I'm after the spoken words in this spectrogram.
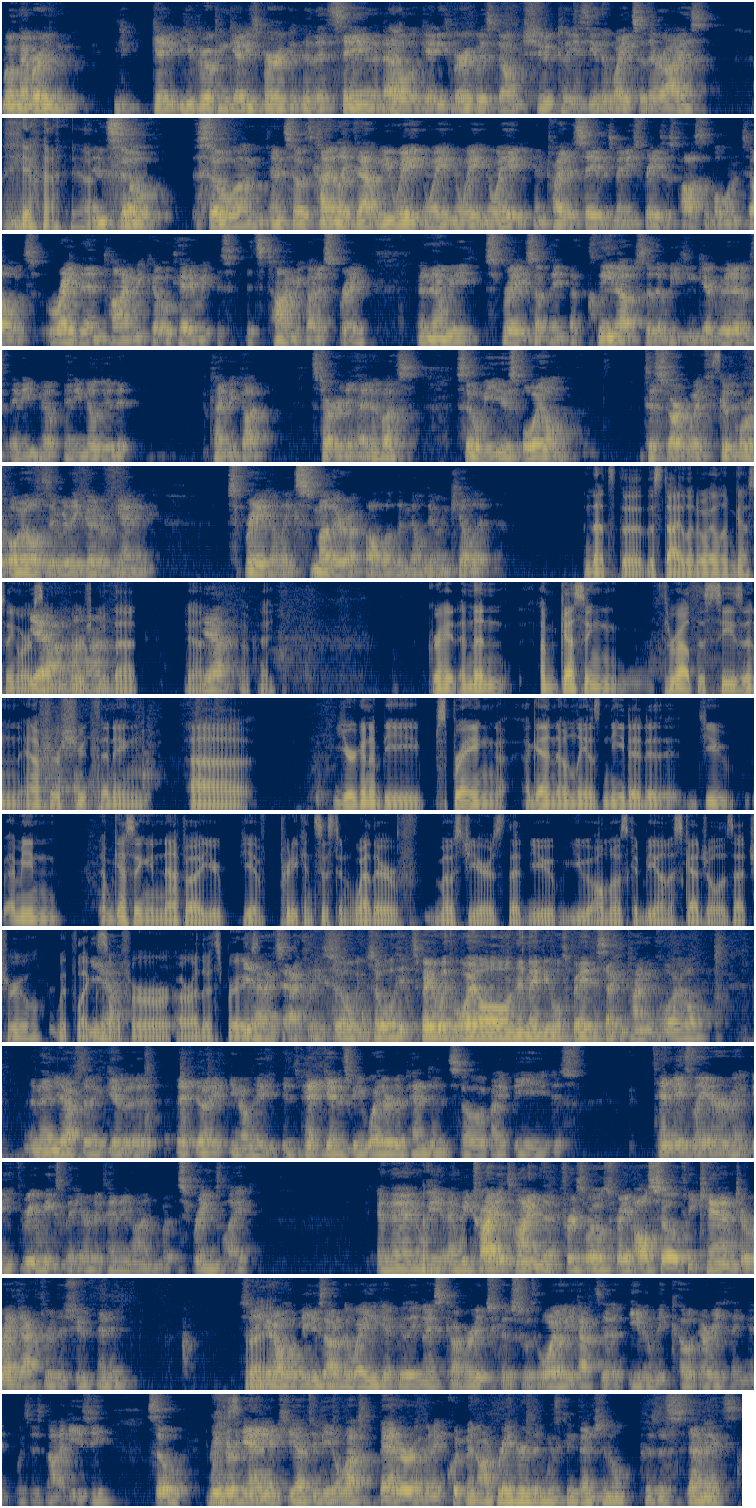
well, remember in you, get, you grew up in Gettysburg. The saying, the Battle of Gettysburg, was "Don't shoot till you see the whites of their eyes." Yeah, yeah. And so, so um, and so it's kind of like that. We wait and wait and wait and wait and try to save as many sprays as possible until it's right then time. We go, okay, we, it's, it's time. We got to spray, and then we spray something a cleanup so that we can get rid of any any mildew that kind of got started ahead of us. So we use oil to start with because oil is a really good organic spray to like smother all of the mildew and kill it. And that's the the stylet oil, I'm guessing, or Yeah, some version uh-huh. of that. Yeah. Yeah. Okay. Great. And then I'm guessing throughout the season after shoot thinning, uh, you're going to be spraying again only as needed. Do you? I mean, I'm guessing in Napa you you have pretty consistent weather most years that you you almost could be on a schedule. Is that true with like Yeah. sulfur or, or other sprays? Yeah, exactly. So so we'll hit, spray with oil, and then maybe we'll spray it a second time with oil, and then you have to give it a it, you know it, depend, again it's being weather dependent. So it might be just ten days later, it might be three weeks later, depending on what the spring's like. And then we and we try to time that first oil spray also if we can to right after the shoot thinning. So Right. you get all the leaves out of the way, you get really nice coverage because with oil you have to evenly coat everything, which is not easy. So with Right. organics, you have to be a lot better of an equipment operator than with conventional because the systemics,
